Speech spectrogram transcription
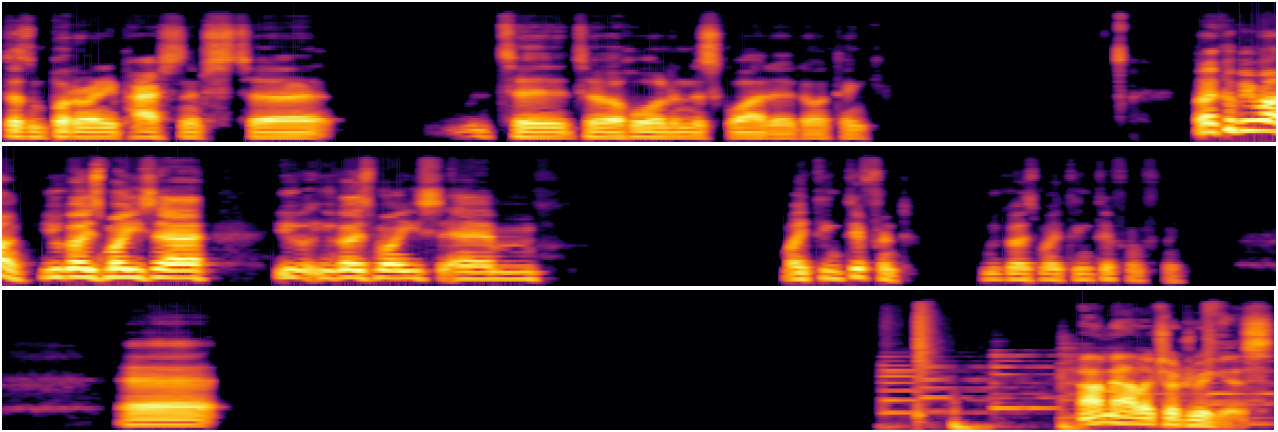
doesn't butter any parsnips to to to a hole in the squad. I don't think, but I could be wrong. You guys might uh, you you guys might um might think different. You guys might think different for me. Uh, I'm Alex Rodriguez.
